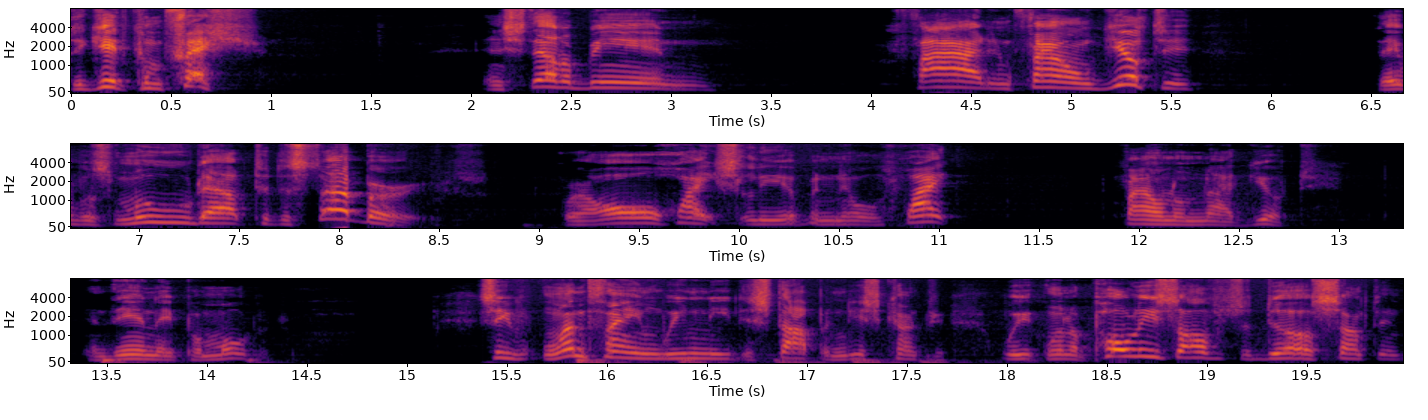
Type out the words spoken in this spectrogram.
to get confession. Instead of being fired and found guilty, they was moved out to the suburbs where all whites live, and those white found them not guilty. And then they promoted them. See, one thing we need to stop in this country, we, when a police officer does something,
